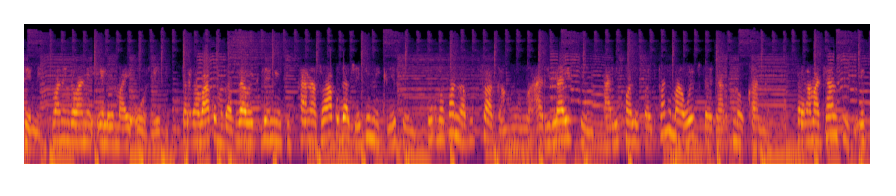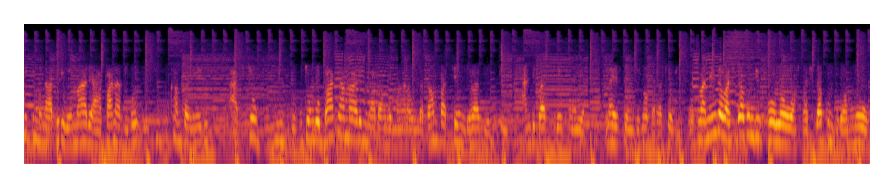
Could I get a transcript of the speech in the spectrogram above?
permit. Vanenge vane lmi already. Saka vakumugadzirira work permit kana zvaakuda zveimmigration unofanira kutsvaga munhu ari license ari qualified. Pane mawebsite ari kuno kucanada saka machances ekuti munhu abirwe mari hapana because isusu kampani yedu hatitobvumidzwe kutongobata mari munhu akangomhara kuti ndakamupa ten dollars ekuti handibatsire kuuya license inobva ratoripo vanenge vachida kundifolowa vachida kunzwa more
